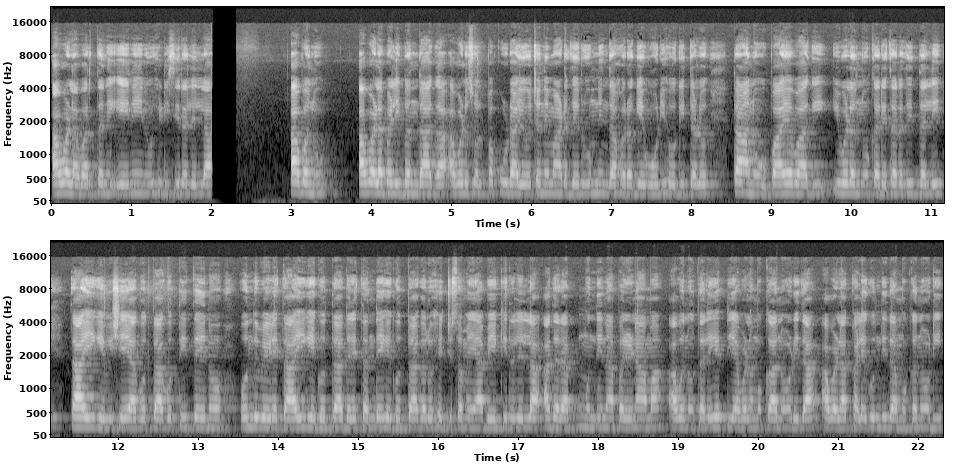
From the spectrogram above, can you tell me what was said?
ಅವಳ ವರ್ತನೆ ಏನೇನೂ ಹಿಡಿಸಿರಲಿಲ್ಲ. ಅವನು ಅವಳ ಬಳಿ ಬಂದಾಗ ಅವಳು ಸ್ವಲ್ಪ ಕೂಡ ಯೋಚನೆ ಮಾಡದೆ ರೂಮ್ನಿಂದ ಹೊರಗೆ ಓಡಿ ಹೋಗಿದ್ದಳು. ತಾನು ಉಪಾಯವಾಗಿ ಇವಳನ್ನು ಕರೆತರದಿದ್ದಲ್ಲಿ ತಾಯಿಗೆ ವಿಷಯ ಗೊತ್ತಾಗುತ್ತಿದ್ದೇನೋ. ಒಂದು ವೇಳೆ ತಾಯಿಗೆ ಗೊತ್ತಾದರೆ ತಂದೆಗೆ ಗೊತ್ತಾಗಲು ಹೆಚ್ಚು ಸಮಯ ಬೇಕಿರಲಿಲ್ಲ. ಅದರ ಮುಂದಿನ ಪರಿಣಾಮ ಅವನು ತಲೆ ಅವಳ ಮುಖ ನೋಡಿದ. ಅವಳ ಕಳೆಗುಂದಿದ ಮುಖ ನೋಡಿ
